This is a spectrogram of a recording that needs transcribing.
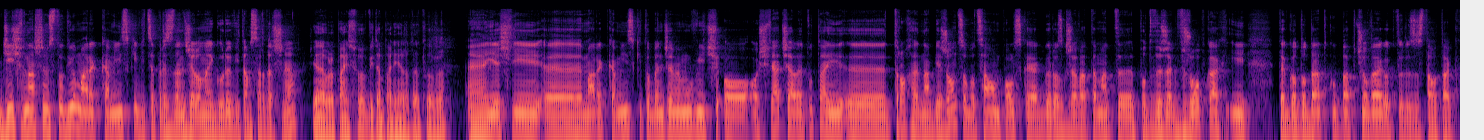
Dziś w naszym studiu Marek Kamiński, wiceprezydent Zielonej Góry. Witam serdecznie. Dzień dobry Państwu, witam Panie redaktorze. E, Jeśli e, Marek Kamiński, to będziemy mówić o oświacie, ale tutaj trochę na bieżąco, bo całą Polskę jakby rozgrzewa temat podwyżek w żłobkach i tego dodatku babciowego, który został tak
